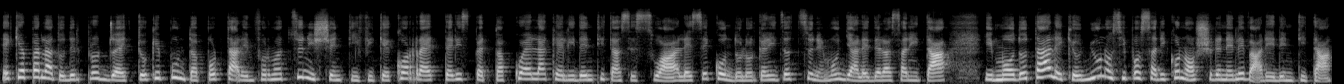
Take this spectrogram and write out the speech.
e che ha parlato del progetto che punta a portare informazioni scientifiche scientifiche corrette rispetto a quella che è l'identità sessuale, secondo l'Organizzazione Mondiale della Sanità, in modo tale che ognuno si possa riconoscere nelle varie identità.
